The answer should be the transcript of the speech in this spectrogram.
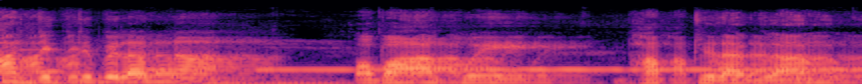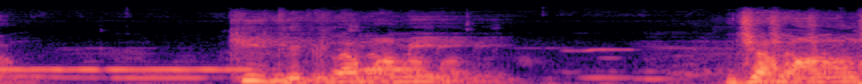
আর দেখতে পেলাম না, অবাক হয়ে ভাবতে লাগলাম, কি দেখলাম আমি? যা মানুষ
